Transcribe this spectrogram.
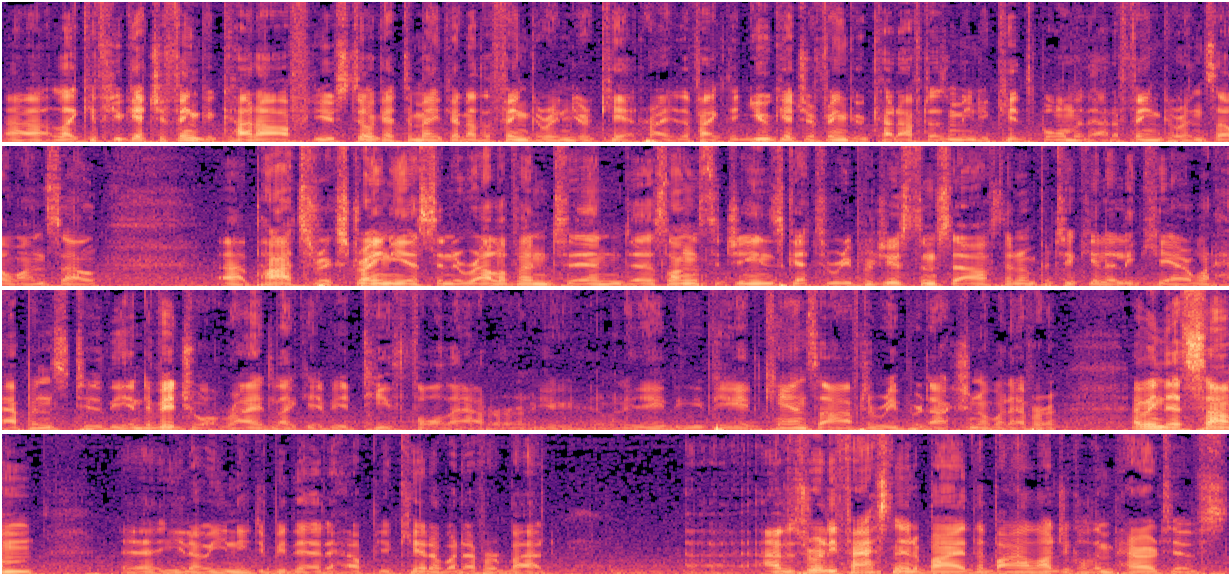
Uh, like if you get your finger cut off, you still get to make another finger in your kid, right? The fact that you get your finger cut off doesn't mean your kid's born without a finger, and so on. So uh, parts are extraneous and irrelevant, and as long as the genes get to reproduce themselves, they don't particularly care what happens to the individual, right? Like if your teeth fall out, or you, if you get cancer after reproduction, or whatever. I mean, there's some, uh, you know, you need to be there to help your kid or whatever. But I was really fascinated by the biological imperatives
